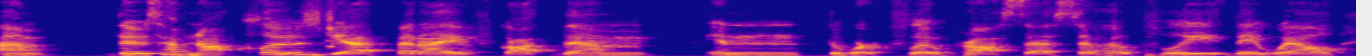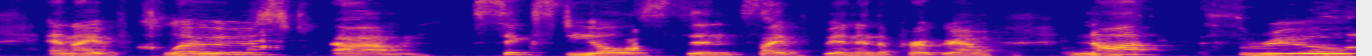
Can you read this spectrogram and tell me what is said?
Um, those have not closed yet, but I've got them in the workflow process. So hopefully they will. And I've closed. Um, six deals since I've been in the program, not through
